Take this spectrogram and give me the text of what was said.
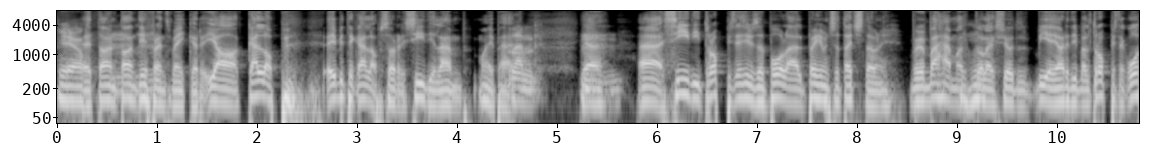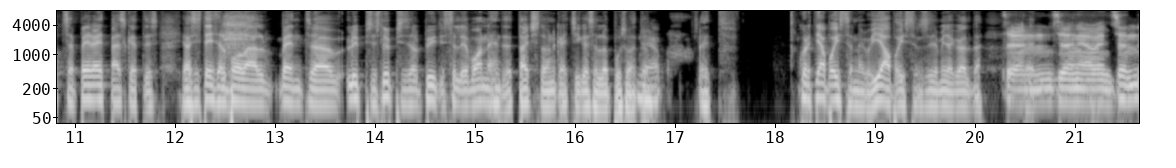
Yeah.. et ta on, ta on difference maker. Ja Gallop, ei mitte Gallop, sorry, CD Lamb, my bad jah mm -hmm. uh,, CD troppis esimesel poolel põhimõtteliselt touchdown'i või vähemalt mm -hmm. oleks jõudnud viie jardi peal, troppis nagu otse red basket'is. ja siis teisel poolel vend uh, lüpsis, lüpsis seal, püüdis selle one-handed touchdown catch'iga seal lõpus vaata yeah., et kurat, hea poiss on nagu, hea poiss on, sa ei tea midagi öelda. see on, see on hea vend, see on,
